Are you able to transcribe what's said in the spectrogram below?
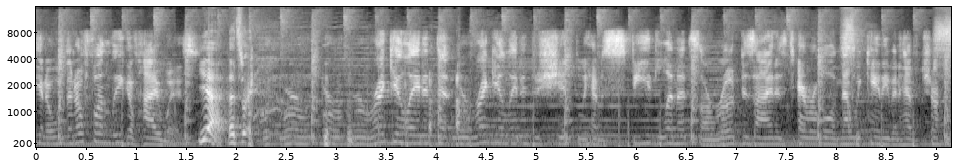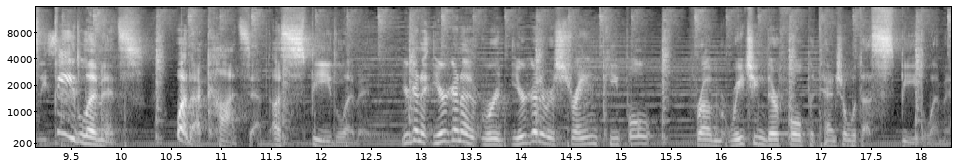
you know, with the no fun league of highways. Yeah, that's right. We're, we're, we're regulated that we're regulated to shit. We have speed limits. Our road design is terrible, and now we can't even have chuckly Speed limits. What a concept. A speed limit. You're gonna you're gonna re- you're gonna restrain people from reaching their full potential with a speed limit.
